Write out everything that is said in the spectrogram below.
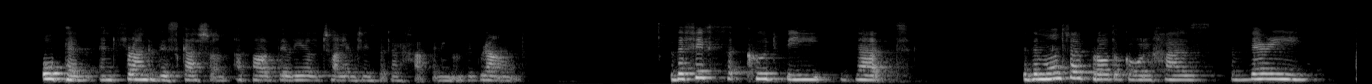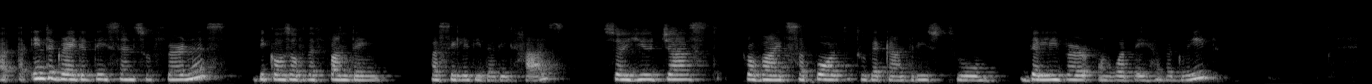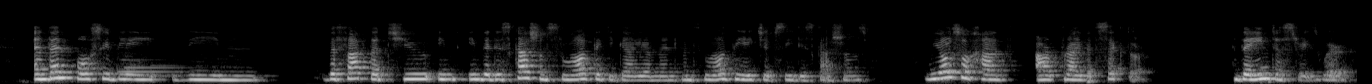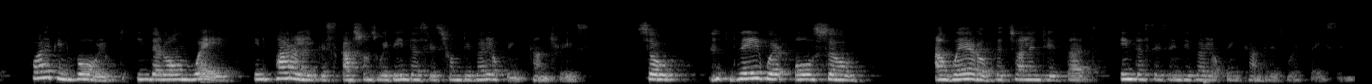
open and frank discussion about the real challenges that are happening on the ground. The fifth could be that the Montreal Protocol has very uh, integrated this sense of fairness because of the funding facility that it has. So you just provide support to the countries to deliver on what they have agreed. And then possibly the, the fact that you, in, in the discussions throughout the Kigali Amendment, throughout the HFC discussions, we also had our private sector. The industries were quite involved in their own way in parallel discussions with industries from developing countries. So they were also aware of the challenges that industries in developing countries were facing.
